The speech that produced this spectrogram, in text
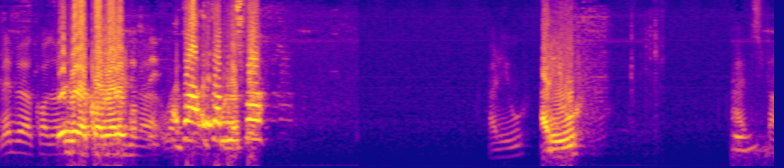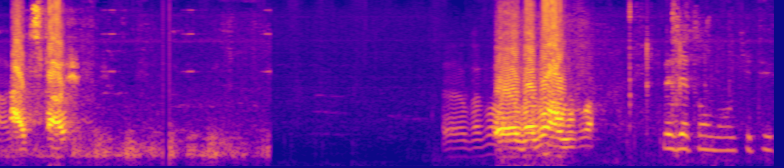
même euh, quand on Même euh, quand on le a- Attends, attends, bouge pas. Est où? Est où? A disparu. A disparu. Euh, on va voir. Euh, on va voir, on va voir. Vas-y, attends, on va enquêter.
